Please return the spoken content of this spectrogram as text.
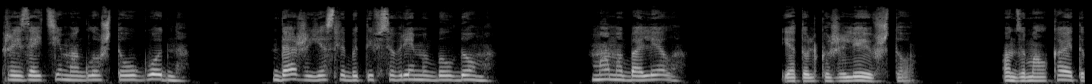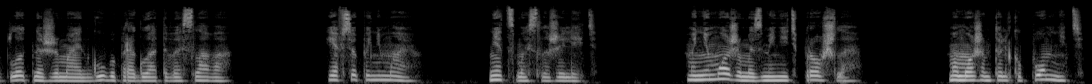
Произойти могло что угодно, даже если бы ты все время был дома. Мама болела. Я только жалею, что... Он замолкает и плотно сжимает губы, проглатывая слова. Я все понимаю. Нет смысла жалеть. Мы не можем изменить прошлое. Мы можем только помнить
